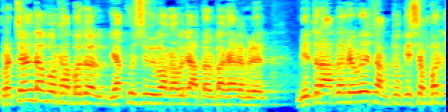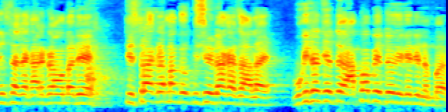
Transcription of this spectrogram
प्रचंड मोठा बदल या कृषी विभागामध्ये आपल्याला बघायला मिळेल. मी तर आपल्याला एवढंच सांगतो की शंभर दिवसाच्या कार्यक्रमामध्ये तिसरा क्रमांक कृषी विभागाचा आलाय. उगीच येतोय आपोआप येतोय की कधी नंबर?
